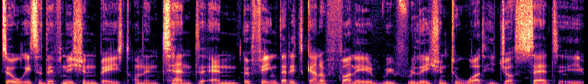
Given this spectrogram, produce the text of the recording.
So it's a definition based on intent, and a thing that is kind of funny with relation to what he just said eh,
